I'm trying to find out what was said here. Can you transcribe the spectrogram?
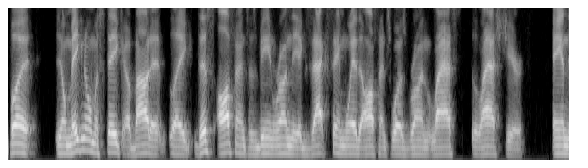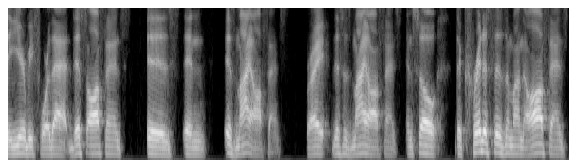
But you know, make no mistake about it. Like this offense is being run the exact same way the offense was run last last year. and the year before that. This offense is in is my offense, right? This is my offense. And so the criticism on the offense,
